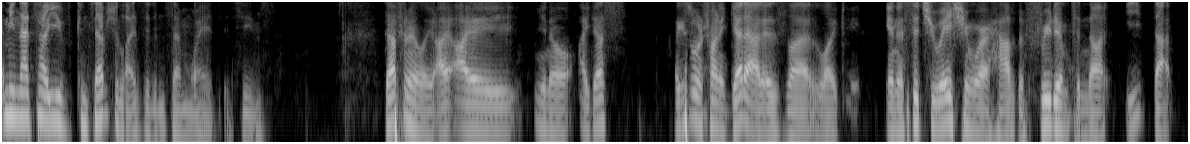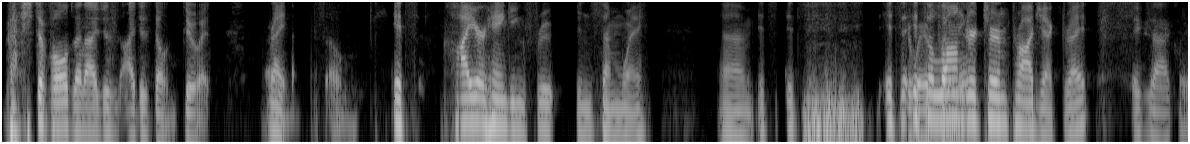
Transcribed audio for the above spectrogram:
I mean, that's how you've conceptualized it in some way. It, it seems. definitely i i you know i guess i guess what i'm trying to get at is that like in a situation where i have the freedom to not eat that vegetable then i just i just don't do it Right. so It's higher hanging fruit in some way. Um, it's it's it's Good it's a putting it. longer term project, right? exactly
